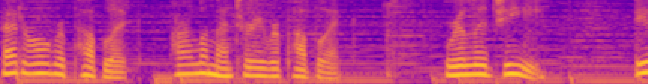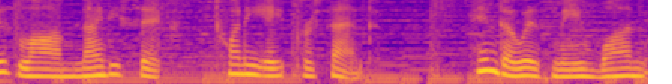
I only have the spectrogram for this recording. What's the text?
Federal Republic, Parliamentary Republic. Religion. Islam 96, 28%. Hinduism 1,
